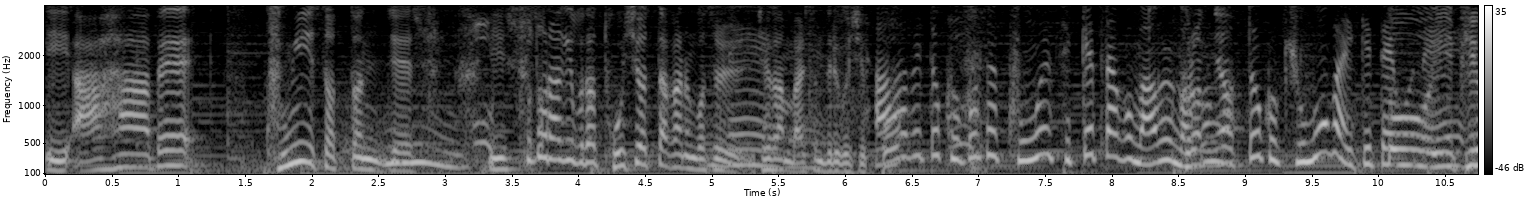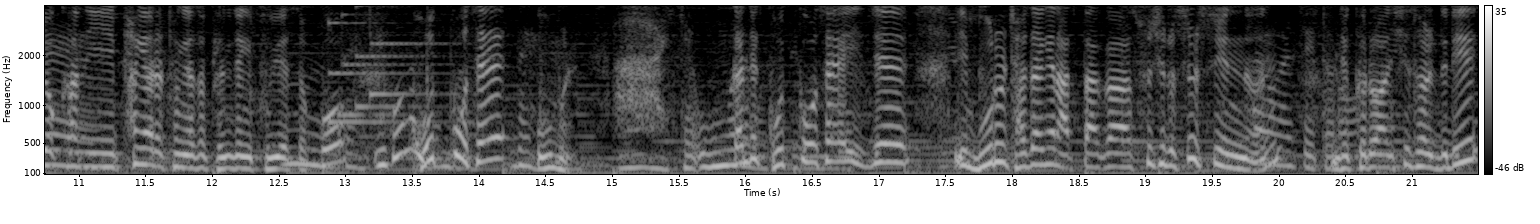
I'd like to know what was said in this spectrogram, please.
이 아합의 궁이 있었던 이제 수, 이 수도라기보다 도시였다고 하는 것을 음. 네, 제가 네. 말씀드리고 싶고 아합이 또 그곳에 궁을 짓겠다고 마음을 먹은 그럼요. 것도 그 규모가 있기 또 때문에 이 비옥한 네. 이 평야를 통해서 굉장히 부유했었고 음, 네. 이거는 곳곳에 네. 우물. 아 이게 우물 그러니까 이제 곳곳에 이제 이 물을 저장해 놨다가 수시로 쓸 수 있는 사용할 수 있도록. 이제 그러한 시설들이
